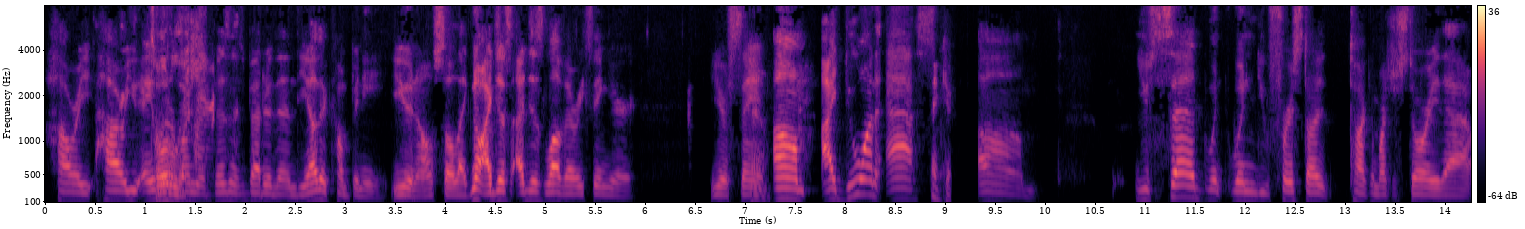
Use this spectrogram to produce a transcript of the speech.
how are you how are you able Totally. to run your business better than the other company you know so like no i just i just love everything you're you're saying um i do want to ask Thank you. um you said when when you first started talking about your story that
